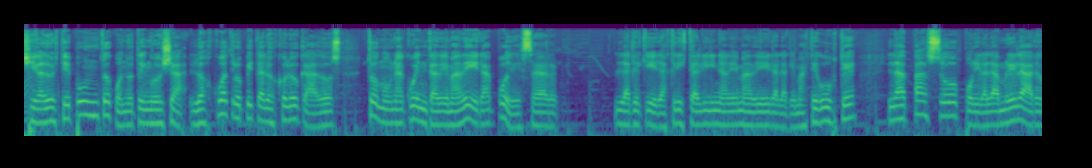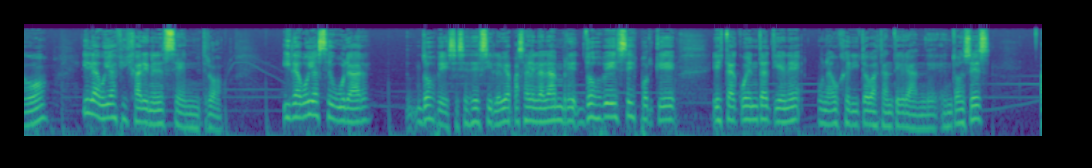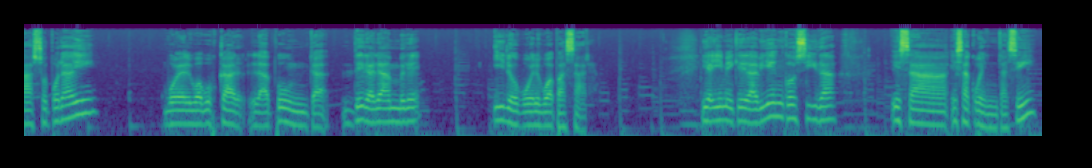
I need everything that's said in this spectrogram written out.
Llegado a este punto, cuando tengo ya los cuatro pétalos colocados, tomo una cuenta de madera, puede ser la que quieras, cristalina, de madera, la que más te guste, la paso por el alambre largo y la voy a fijar en el centro. Y la voy a asegurar dos veces, es decir, le voy a pasar el alambre dos veces porque esta cuenta tiene un agujerito bastante grande. Entonces, paso por ahí, vuelvo a buscar la punta del alambre y lo vuelvo a pasar. Y ahí me queda bien cosida esa, esa cuenta, ¿sí?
